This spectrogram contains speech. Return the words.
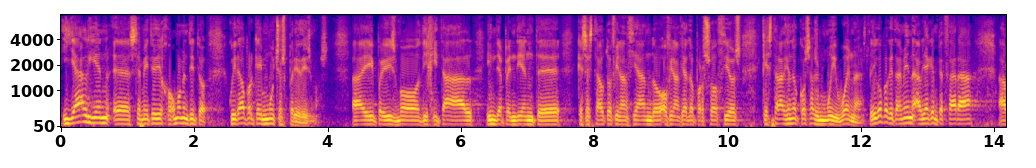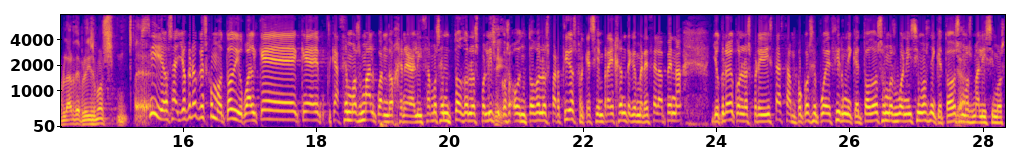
Y ya alguien eh, se metió y dijo, un momentito, cuidado porque hay muchos periodismos. Hay periodismo digital, independiente, que se está autofinanciando o financiando por socios, que están haciendo cosas muy buenas. Te digo porque también había que empezar a, a hablar de periodismos eh, Sí, o sea, yo creo que es como todo, igual que, que- que hacemos mal cuando generalizamos en todos los políticos Sí. o en todos los partidos, porque siempre hay gente que merece la pena, yo creo que con los periodistas tampoco se puede decir ni que todos somos buenísimos ni que todos Ya. somos malísimos.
